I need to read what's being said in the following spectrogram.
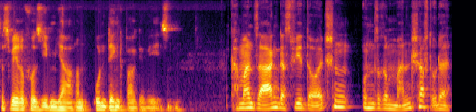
das wäre vor sieben Jahren undenkbar gewesen. Kann man sagen, dass wir Deutschen unsere Mannschaft oder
